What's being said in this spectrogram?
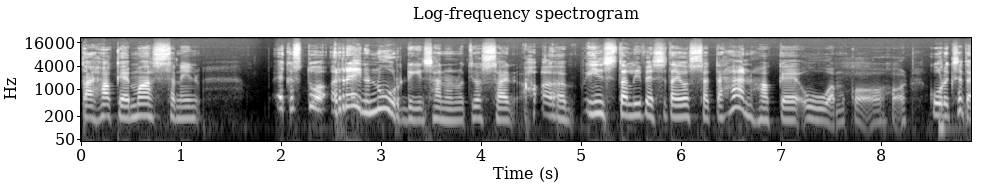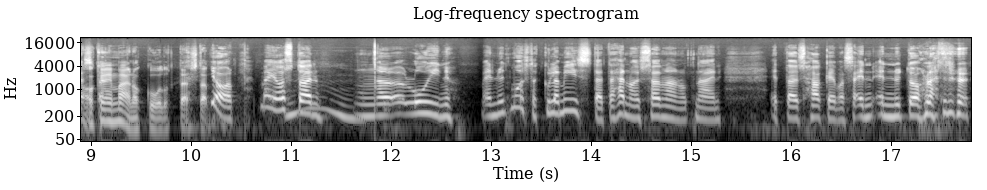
tai hakemassa, niin eikö tuo Reino Nurdin sanonut jossain äh, Insta-livessä tai jossain, että hän hakee UMK. Kuuliko se tästä? Okei, mä en ole kuullut tästä. Joo, mä jostain mm. luin, en nyt muista kyllä mistä, että hän olisi sanonut näin, että olisi hakemassa. En, en nyt ole lähtenyt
